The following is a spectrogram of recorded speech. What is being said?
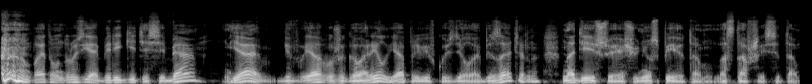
Поэтому, друзья, берегите себя. Я, я уже говорил, я прививку сделаю обязательно. Надеюсь, что я еще не успею там оставшиеся там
